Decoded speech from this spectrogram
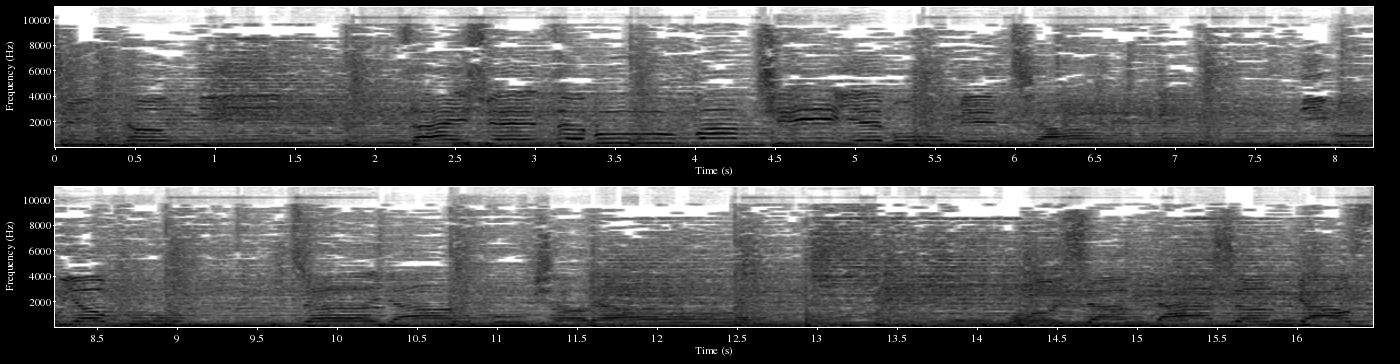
心疼你才选择不放弃也不勉强你不要哭这样不漂亮我想大声告诉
